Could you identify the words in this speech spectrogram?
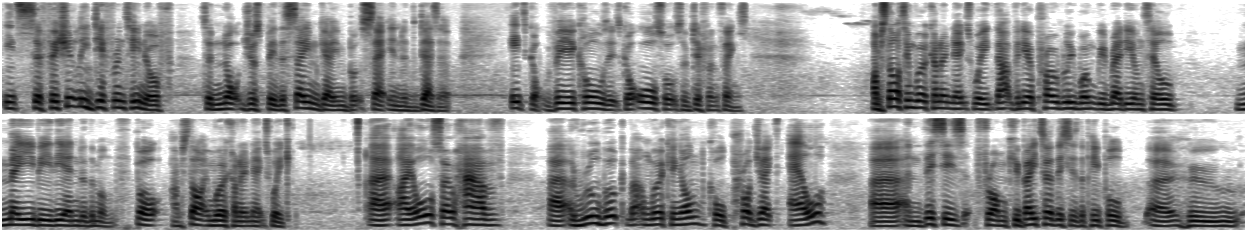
It's sufficiently different enough to not just be the same game but set in the desert. It's got vehicles, it's got all sorts of different things. I'm starting work on it next week. That video probably won't be ready until maybe the end of the month, but I'm starting work on it next week. Uh, I also have uh, a rule book that I'm working on called Project L, uh, and this is from Cubator. This is the people uh, who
